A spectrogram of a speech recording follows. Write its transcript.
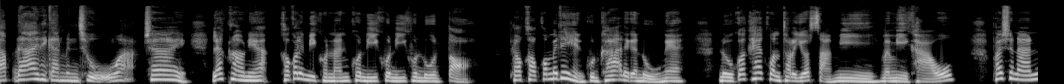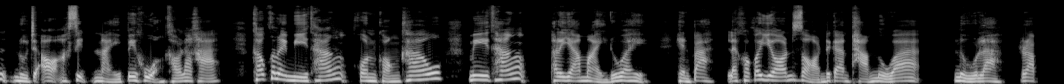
รับได้ในการเป็นชู้อะ ใช่ และคราวเนี้ยเขาก็เลยมีคนนั้นคนนี้คนนี้คนนู้นต่อ เพราะเขาก็ไม่ได้เห็นคุณค่าอะไรกับหนูไงหนูก็แค่คนทรยศสามีมามีเขา เพราะฉะนั้นหนูจะเอาอสิทธิ์ไหนไปห่วงเขาล่ะคะเขาก็เลยมีทั้งคนของเขามีทั้งภรรยาใหม่ด้วย เห็นปะแล้วเขาก็ย้อนสอนด้วยการถามหนูว่า หนูล่ะ รับ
